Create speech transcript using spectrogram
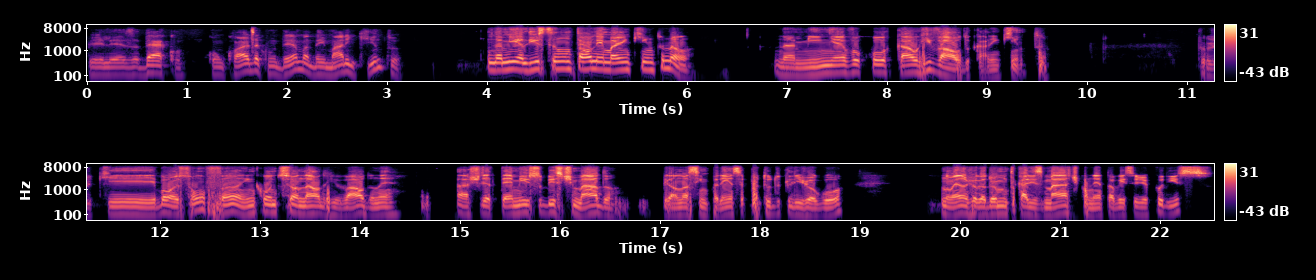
Beleza. Deco, concorda com o Dema? Neymar em quinto? Na minha lista não tá o Neymar em quinto, não. Na minha eu vou colocar o Rivaldo, cara, em quinto. Porque, bom, eu sou um fã incondicional do Rivaldo, né? Acho ele até meio subestimado pela nossa imprensa por tudo que ele jogou não é um jogador muito carismático, né? Talvez seja por isso.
